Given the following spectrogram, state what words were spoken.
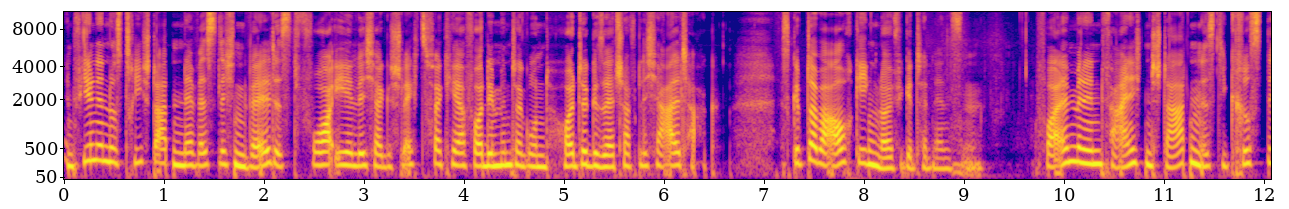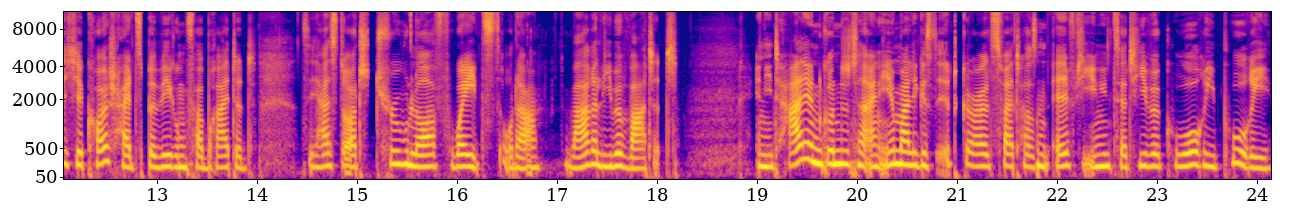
In vielen Industriestaaten der westlichen Welt ist vorehelicher Geschlechtsverkehr vor dem Hintergrund heute gesellschaftlicher Alltag. Es gibt aber auch gegenläufige Tendenzen. Vor allem in den Vereinigten Staaten ist die christliche Keuschheitsbewegung verbreitet. Sie heißt dort True Love Waits oder Wahre Liebe wartet. In Italien gründete ein ehemaliges It-Girl 2011 die Initiative Cuori Puri,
